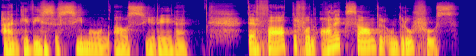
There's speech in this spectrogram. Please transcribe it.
ein gewisser Simon aus Cyrene der Vater von Alexander und Rufus.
